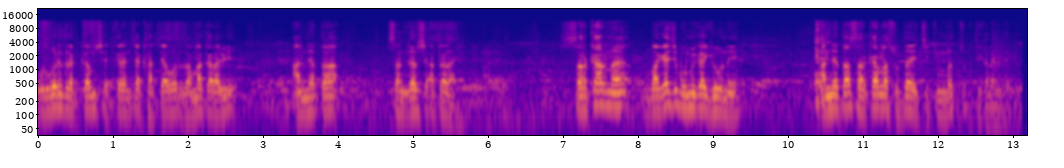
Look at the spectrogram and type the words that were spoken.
उर्वरित रक्कम शेतकऱ्यांच्या खात्यावर जमा करावी अन्यथा संघर्ष अटळ आहे. सरकारनं बघ्याची भूमिका घेऊ नये अन्यथा सरकारला सुद्धा याची किंमत चुकती करावी लागेल.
